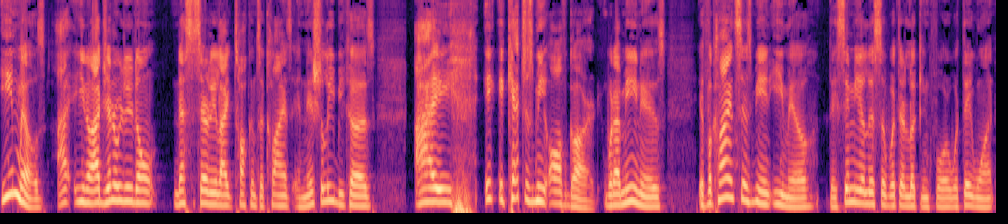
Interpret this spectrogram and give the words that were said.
emails, I you know, I generally don't necessarily like talking to clients initially because I it, it catches me off guard. What I mean is if a client sends me an email, they send me a list of what they're looking for, what they want.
